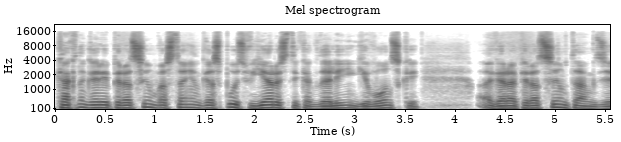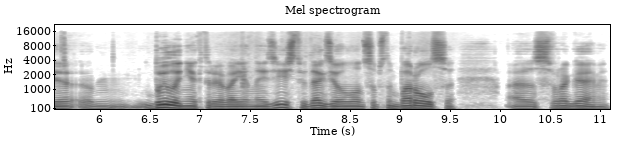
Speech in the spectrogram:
Как на горе Перацим восстанет Господь в ярости, как в долине Гивонской, а гора Перацим, там, где э, было некоторое военное действие, да, где он, он собственно, боролся э, с врагами.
